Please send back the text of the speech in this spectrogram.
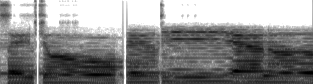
St. Joe, Indiana.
